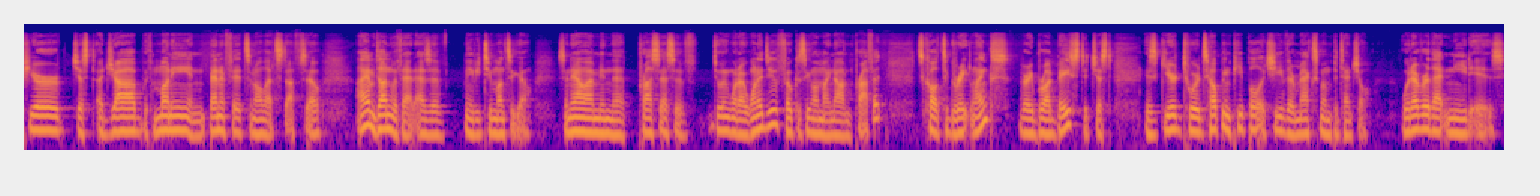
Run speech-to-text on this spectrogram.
Pure just a job with money and benefits and all that stuff. So I am done with that as of maybe two months ago. So now I'm in the process of doing what I want to do, focusing on my nonprofit. It's called To Great Lengths, very broad based. It just is geared towards helping people achieve their maximum potential, whatever that need is.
